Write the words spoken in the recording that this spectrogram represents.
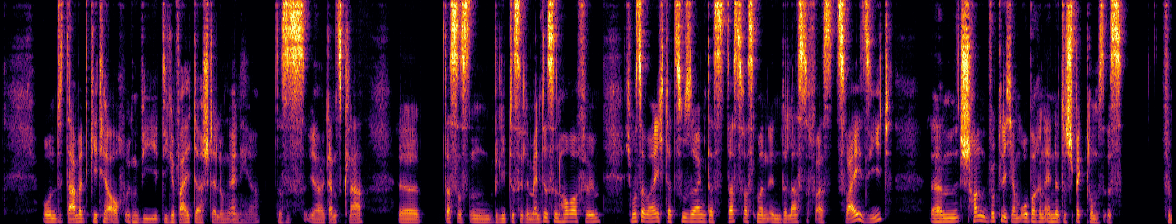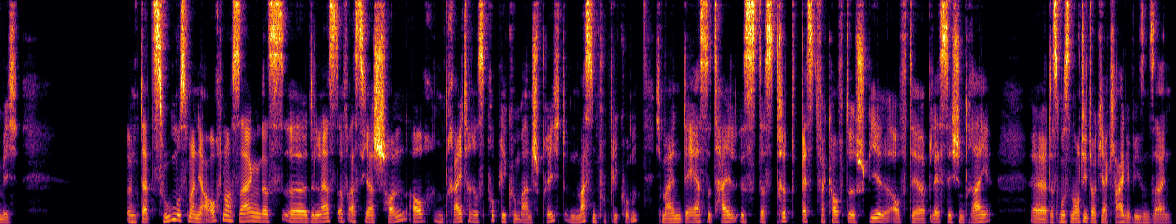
Und damit geht ja auch irgendwie die Gewaltdarstellung einher. Das ist ja ganz klar. Äh, dass es ein beliebtes Element ist in Horrorfilmen. Ich muss aber echt dazu sagen, dass das, was man in The Last of Us 2 sieht, ähm, schon wirklich am oberen Ende des Spektrums ist. Für mich. Und dazu muss man ja auch noch sagen, dass äh, The Last of Us ja schon auch ein breiteres Publikum anspricht, ein Massenpublikum. Ich meine, der erste Teil ist das drittbestverkaufte Spiel auf der PlayStation 3. Äh, das muss Naughty Dog ja klar gewesen sein.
